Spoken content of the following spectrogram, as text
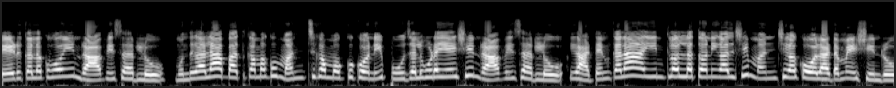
వేడుకలకు పోయిండ్రు ఆఫీసర్లు. ముందుగాల బతుకమ్మకు మంచిగా మొక్కుకొని పూజలు కూడా చేసిండ్రు ఆఫీసర్లు. ఇక అటెన్కల ఇంట్లోళ్ళతోని కలిసి మంచిగా కోలాటం వేసిండ్రు.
